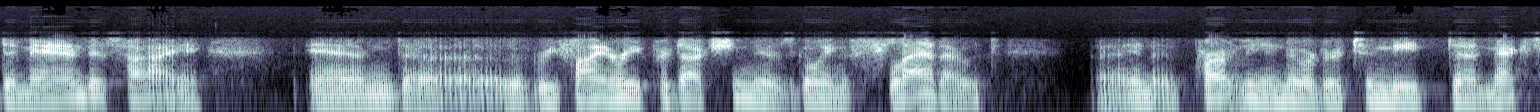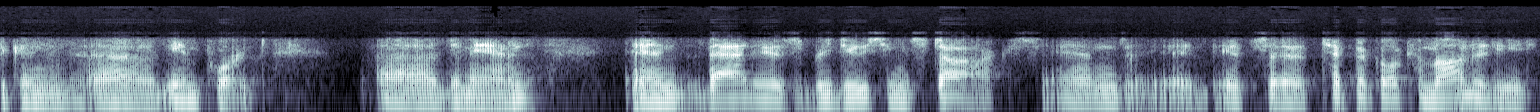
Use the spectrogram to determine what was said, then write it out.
demand is high and uh, refinery production is going flat out, uh, and partly in order to meet uh, Mexican uh, import uh, demand, and that is reducing stocks. And it, it's a typical commodity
